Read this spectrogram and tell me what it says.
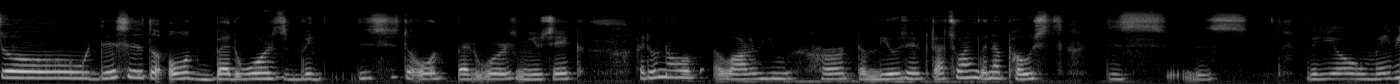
So this is the old Bed Wars vid. This is the old Bed Wars music. I don't know if a lot of you heard the music. That's why I'm gonna post this this video. Maybe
